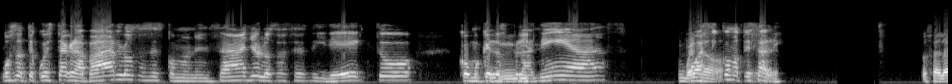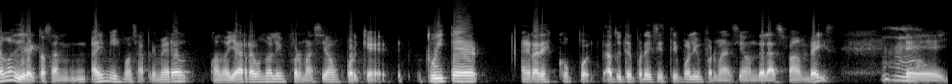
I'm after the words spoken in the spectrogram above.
o sea, ¿te cuesta grabarlos? ¿Haces como un ensayo? ¿Los haces directo? ¿Como que los Mm, planeas? Bueno, ¿O así como te eh, sale? O sea, lo hago directo, o sea, ahí mismo, o sea, primero cuando ya reúno la información, porque Twitter, agradezco por- a Twitter por existir por la información de las fanbase, eh,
